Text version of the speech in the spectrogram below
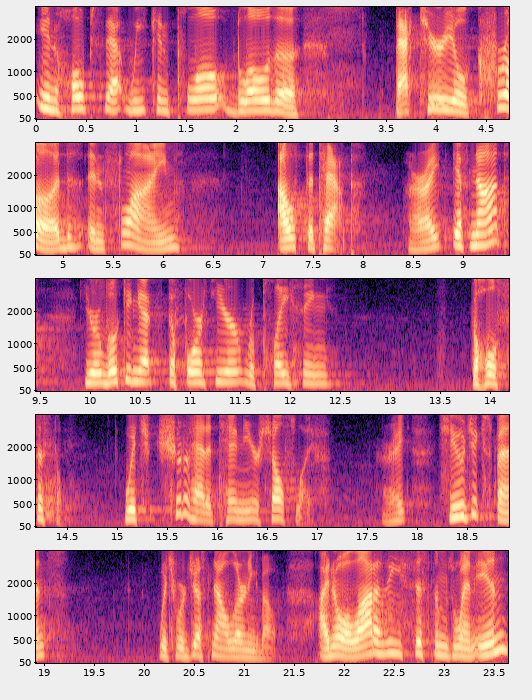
in hopes that we can blow, blow the bacterial crud and slime out the tap. All right? If not, you're looking at the fourth year replacing the whole system, which should have had a 10 year shelf life. All right? Huge expense, which we're just now learning about. I know a lot of these systems went in,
